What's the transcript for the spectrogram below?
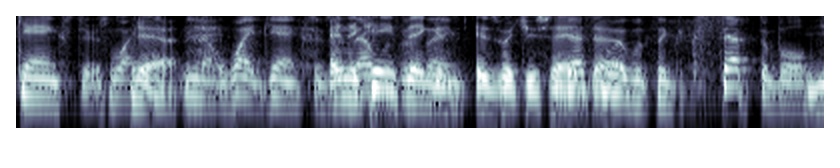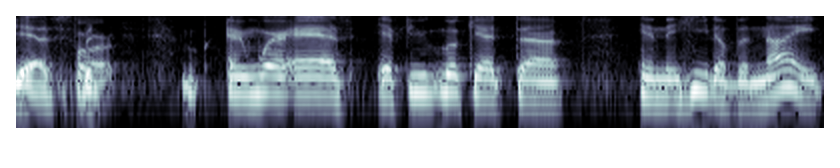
gangsters, white, Yeah. you know, white gangsters. and the key was thing is, is what you said. that's uh, what was acceptable. Yes, For and whereas if you look at uh, in the heat of the night,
